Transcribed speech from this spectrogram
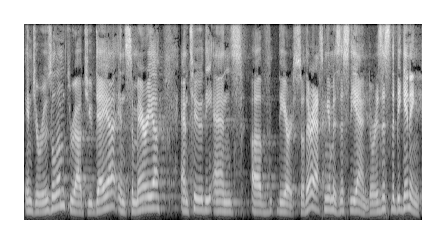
in Jerusalem, throughout Judea, in Samaria, and to the ends of the earth. So they're asking him, is this the end? Or is this the beginning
